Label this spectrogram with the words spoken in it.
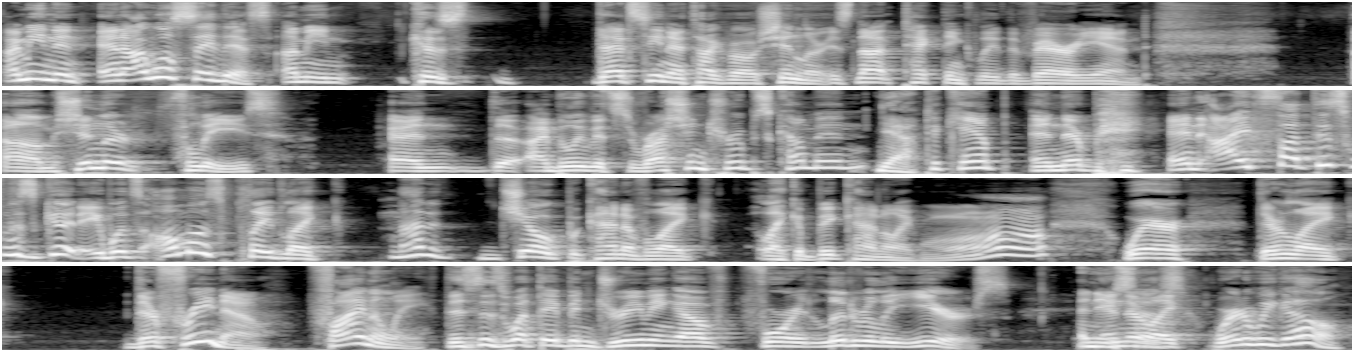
I mean, and, and I will say this. I mean, because that scene I talked about with Schindler is not technically the very end. Um, Schindler flees, and the, I believe it's the Russian troops come in Yeah. to camp, and they're and I thought this was good. It was almost played like not a joke, but kind of like like a big kind of like where they're like they're free now. Finally, this is what they've been dreaming of for literally years. And And, they're says- like, "Where do we go?"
